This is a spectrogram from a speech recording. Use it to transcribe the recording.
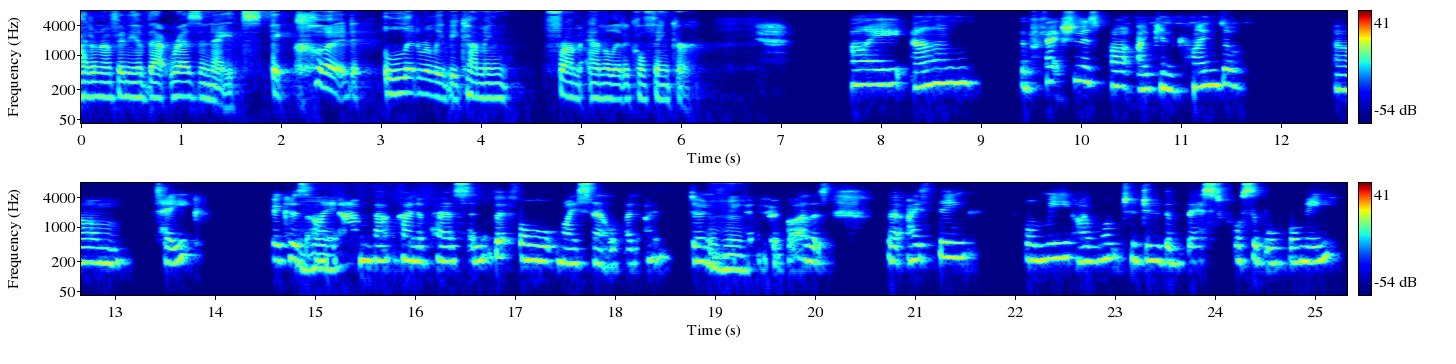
I don't know if any of that resonates. It could literally be coming from analytical thinker. I am the perfectionist part I can kind of um, take because mm-hmm. I am that kind of person. But for myself, I, I don't, mm-hmm. do it for others. But I think for me, I want to do the best possible for me.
